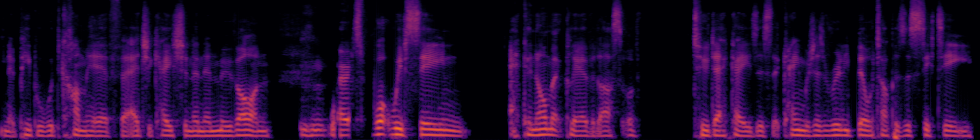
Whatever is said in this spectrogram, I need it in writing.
you know people would come here for education and then move on mm-hmm. whereas what we've seen economically over the last sort of two decades is that cambridge has really built up as a city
